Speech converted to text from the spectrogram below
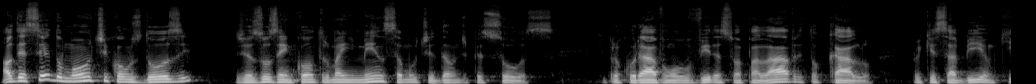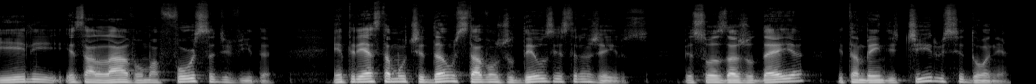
Ao descer do monte com os doze, Jesus encontra uma imensa multidão de pessoas que procuravam ouvir a sua palavra e tocá-lo, porque sabiam que ele exalava uma força de vida. Entre esta multidão estavam judeus e estrangeiros, pessoas da Judéia e também de Tiro e Sidônia.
